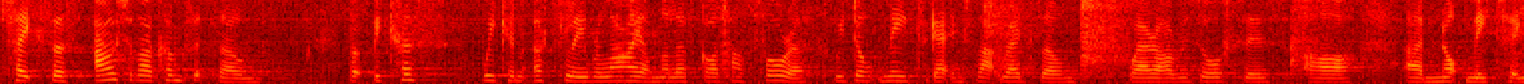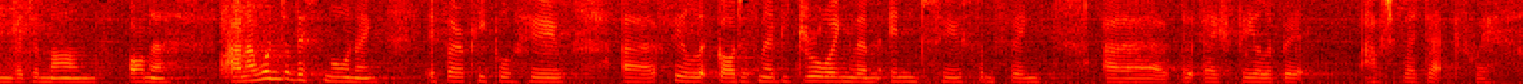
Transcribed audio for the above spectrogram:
takes us out of our comfort zone. But because we can utterly rely on the love God has for us. We don't need to get into that red zone where our resources are um, not meeting the demands on us. And I wonder this morning if there are people who uh, feel that God is maybe drawing them into something uh, that they feel a bit out of their depth with.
